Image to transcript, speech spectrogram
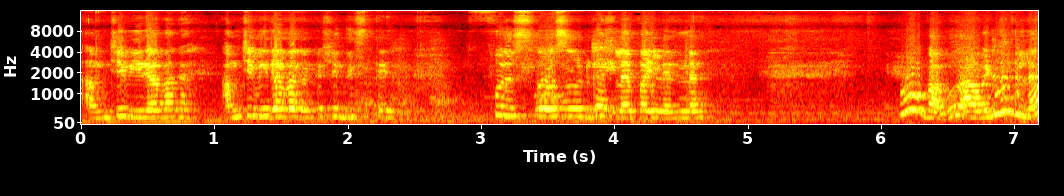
आमची वीरा बघा आमची वीरा बघा कशी दिसते. फुल स्नो सूट घातलाय पहिल्यांदा. हो बाबू आवडलं तुला?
